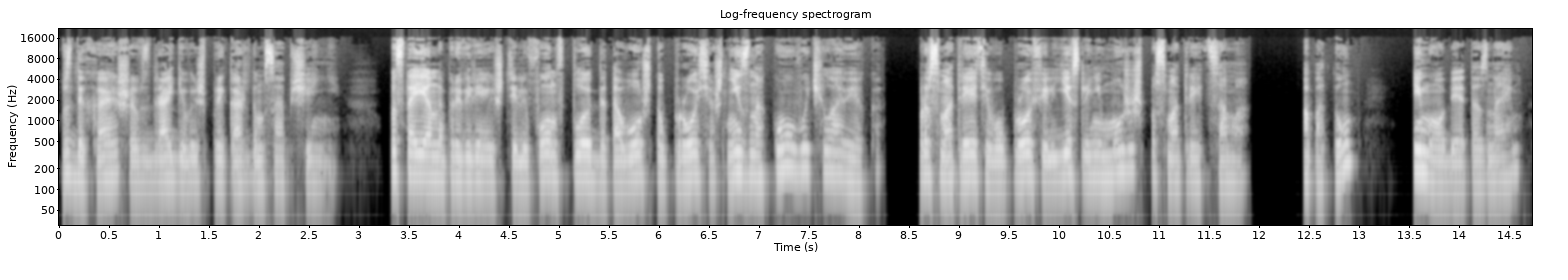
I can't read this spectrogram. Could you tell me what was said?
вздыхаешь и вздрагиваешь при каждом сообщении. Постоянно проверяешь телефон вплоть до того, что просишь незнакомого человека просмотреть его профиль, если не можешь посмотреть сама. А потом, и мы обе это знаем, —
